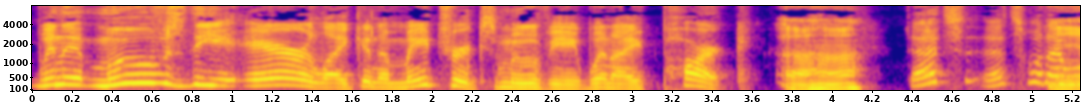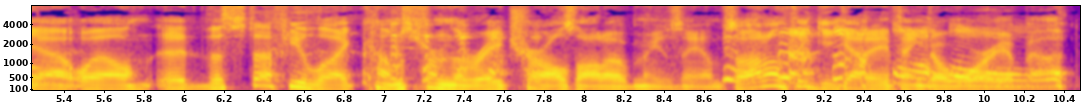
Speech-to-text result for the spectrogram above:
when it moves the air like in a Matrix movie when I park. Uh huh. That's that's what I want. yeah, want. well, uh, the stuff you like comes from the Ray Charles Auto Museum, so I don't think you got anything to worry about.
